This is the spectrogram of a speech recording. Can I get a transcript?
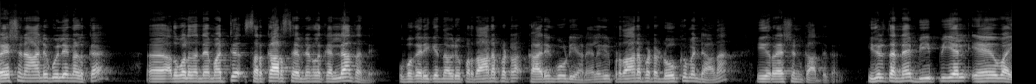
റേഷൻ ആനുകൂല്യങ്ങൾക്ക് അതുപോലെ തന്നെ മറ്റ് സർക്കാർ സേവനങ്ങൾക്കെല്ലാം തന്നെ ഉപകരിക്കുന്ന ഒരു പ്രധാനപ്പെട്ട കാര്യം കൂടിയാണ് അല്ലെങ്കിൽ പ്രധാനപ്പെട്ട ഡോക്യുമെന്റാണ് ഈ റേഷൻ കാർഡുകൾ. ഇതിൽ തന്നെ B P L A Y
